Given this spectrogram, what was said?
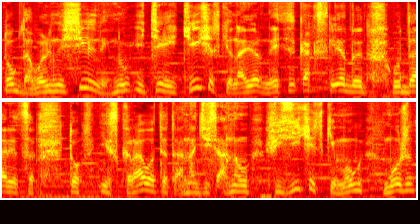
ток довольно сильный. Ну, и теоретически, наверное, если как следует удариться, то искра вот эта, она, здесь, она физически мог, может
